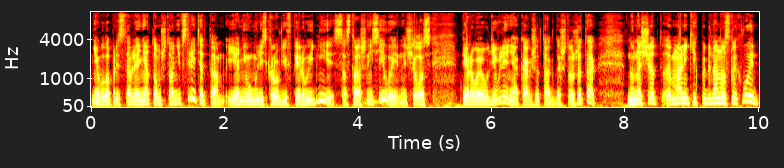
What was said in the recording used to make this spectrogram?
не было представления о том, что они встретят там. И они умылись кровью в первые дни со страшной силой. Началось первое удивление, а как же так, да что же так. Но насчет маленьких победоносных войн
